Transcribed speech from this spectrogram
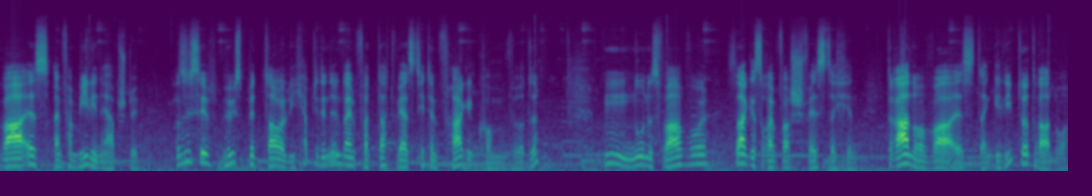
war es ein Familienerbstück. Das ist höchst bedauerlich. Habt ihr denn irgendeinen Verdacht, wer als Täter in Frage kommen würde? Hm, nun, es war wohl... Sag es doch einfach, Schwesterchen. Dranor war es, dein geliebter Dranor.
